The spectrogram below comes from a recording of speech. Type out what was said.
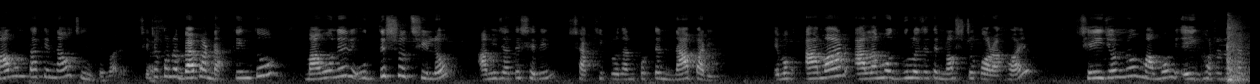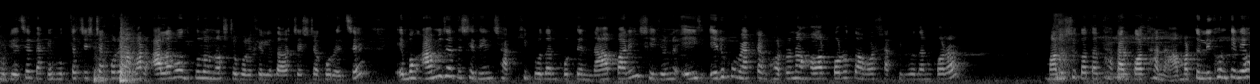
মামুন তাকে নাও চিনতে পারে। সেটা কোনো ব্যাপার না, কিন্তু মামুনের উদ্দেশ্য ছিল আমি যাতে সেদিন সাক্ষী প্রদান করতে না পারি এবং আমার আলামতগুলো যাতে নষ্ট করা হয় সেই জন্য মামুন এই ঘটনাটা ঘটিয়েছে, তাকে হত্যা চেষ্টা করে আমার আলামতগুলো নষ্ট করে ফেলে দেওয়ার চেষ্টা করেছে এবং আমি যাতে সেদিন সাক্ষী প্রদান করতে না পারি, সেই জন্য এই, এরকম একটা ঘটনা হওয়ার পরও তো আমার সাক্ষী প্রদান করার মানসিকতা থাকার কথা না। আমার তো লিখনকে নিয়ে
